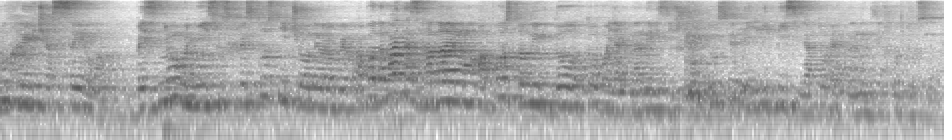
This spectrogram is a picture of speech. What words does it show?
рухаюча сила. Без нього ні Ісус Христос нічого не робив. Або давайте згадаємо апостолів до того, як них зійшов Дух Святий, і після того, як на них зійшов Дух Святий.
